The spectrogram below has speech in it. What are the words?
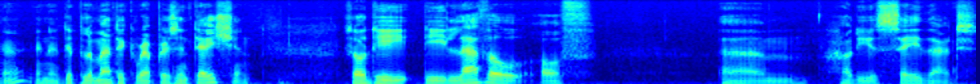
in a diplomatic representation. So the the level of um, how do you say that?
